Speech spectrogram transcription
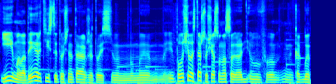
И молодые артисты точно так же. То есть мы... Получилось так, что сейчас у нас как бы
